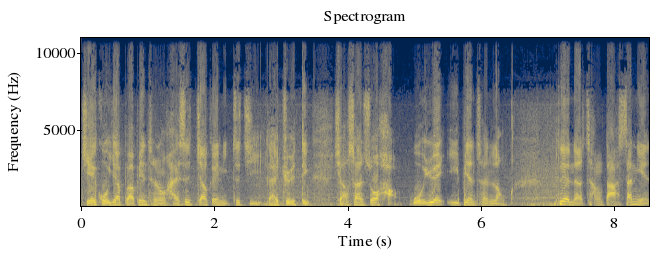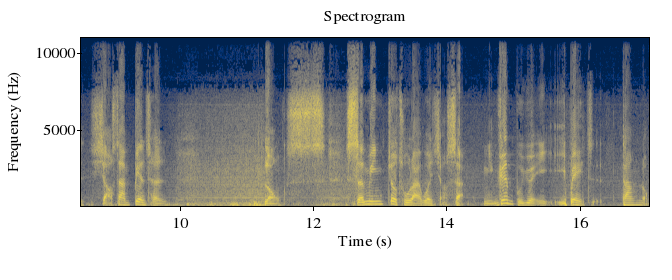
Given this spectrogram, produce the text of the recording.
结果要不要变成龙，还是交给你自己来决定。小善说好，我愿意变成龙。练了长达三年，小善变成龙，神明就出来问小善：“你愿不愿意一辈子？”当龙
